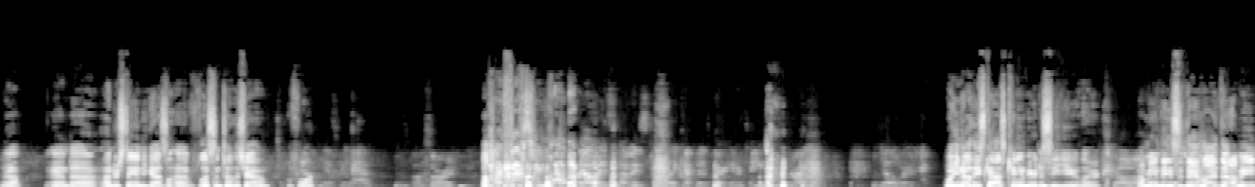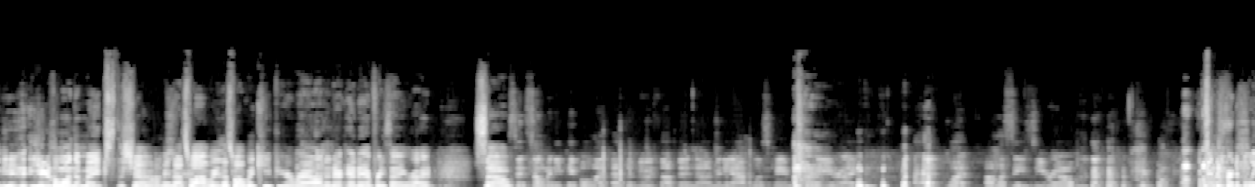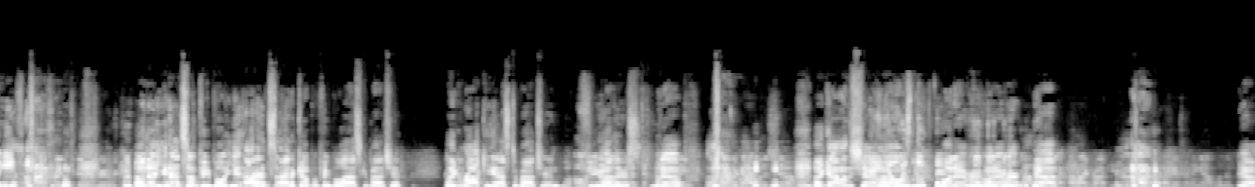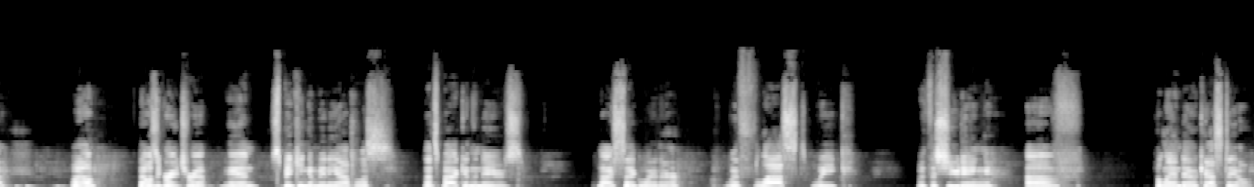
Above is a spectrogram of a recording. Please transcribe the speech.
Yep. And uh, understand you guys have listened to the show before. Yes, we have. I'm sorry. no, I was, I was totally kept us very entertained on the drive from Delaware. Well, you know, these guys came here to see you, Luke. I mean, these they're like the, I mean, you you're the one that makes the show. I mean, that's why we that's why we keep you around and and everything, right? So Since so many people at, at the booth up in uh, Minneapolis came to me, right? I had what? Uh, let's see, zero. That's not hard to believe. it's, it's true. oh no, you had some people. You, I had I had a couple people ask about you. I think Rocky asked about you, and a few others. You know, Another guy with a show. the guy with the show. Hey, yo, Oh, is Luke there? Whatever, whatever. I like, yeah, I like Rocky. I'm glad I get to hang out with him. yeah. Well, that was a great trip. And speaking of Minneapolis, that's back in the news. Nice segue there with last week with the shooting of Philando Castile,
